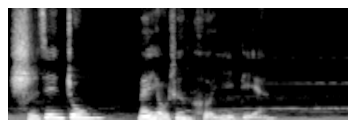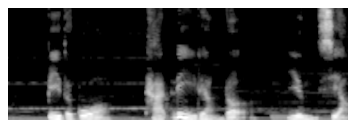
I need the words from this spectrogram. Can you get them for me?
时间中没有任何一点，避得过它力量的影响。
